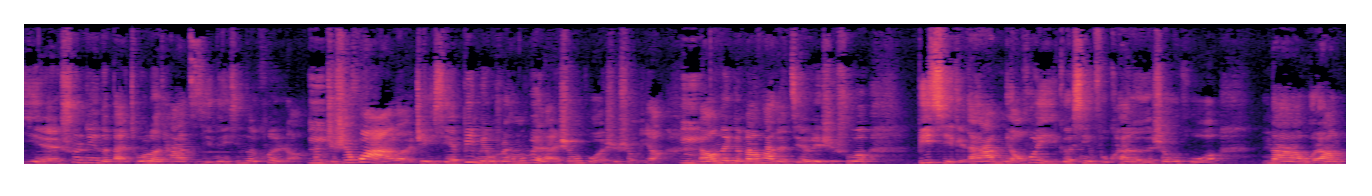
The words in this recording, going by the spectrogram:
也顺利的摆脱了他自己内心的困扰，他只是画了这些，并没有说他们未来生活是什么样，嗯，然后那个漫画的结尾是说，比起给大家描绘一个幸福快乐的生活。那我让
